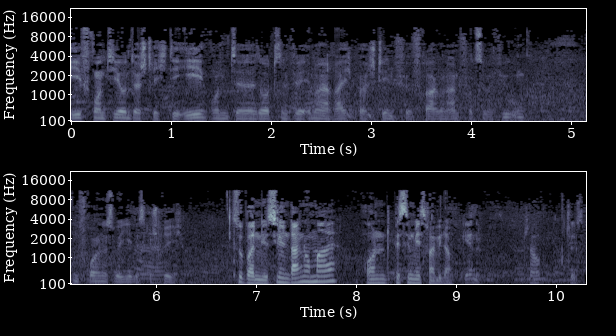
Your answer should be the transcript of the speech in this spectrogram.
efrontier-de und äh, dort sind wir immer erreichbar, stehen für Fragen und Antworten zur Verfügung und freuen uns über jedes Gespräch. Super, Nils, vielen Dank nochmal und bis zum nächsten Mal wieder. Gerne. Ciao. Tschüss.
